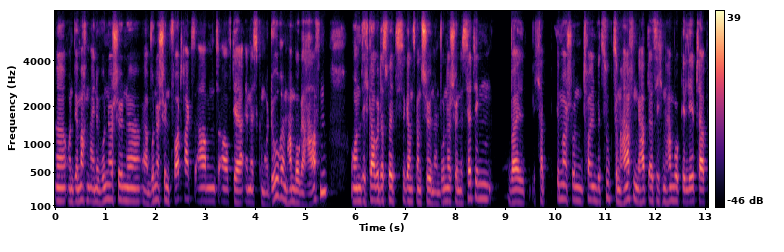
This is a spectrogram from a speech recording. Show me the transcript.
Äh, und wir machen einen wunderschöne, wunderschönen Vortragsabend auf der MS Commodore im Hamburger Hafen. Und ich glaube, das wird ganz, ganz schön. Ein wunderschönes Setting, weil ich habe immer schon einen tollen Bezug zum Hafen gehabt, als ich in Hamburg gelebt habe,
